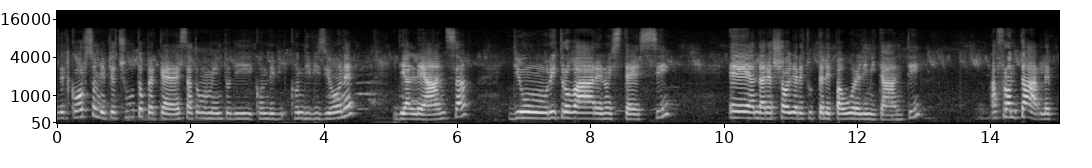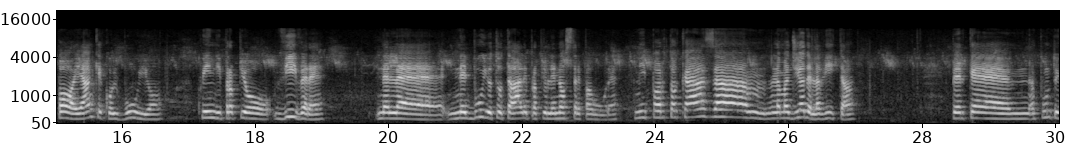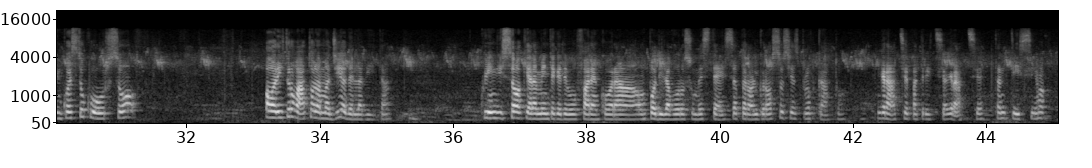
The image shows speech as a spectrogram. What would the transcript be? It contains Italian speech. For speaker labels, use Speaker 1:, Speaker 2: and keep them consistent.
Speaker 1: del corso mi è piaciuto perché è stato un momento di condiv condivisione, di alleanza, di un ritrovare noi stessi e andare a sciogliere tutte le paure limitanti, affrontarle poi anche col buio, quindi proprio vivere nel, nel, buio totale proprio le nostre paure. Mi porto a casa mm, la magia della vita, perché mm, appunto in questo corso ho ritrovato la magia della vita. Quindi so chiaramente che devo fare ancora un po' di lavoro su me stessa, però il grosso si è sbloccato. Grazie Patrizia, grazie, tantissimo.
